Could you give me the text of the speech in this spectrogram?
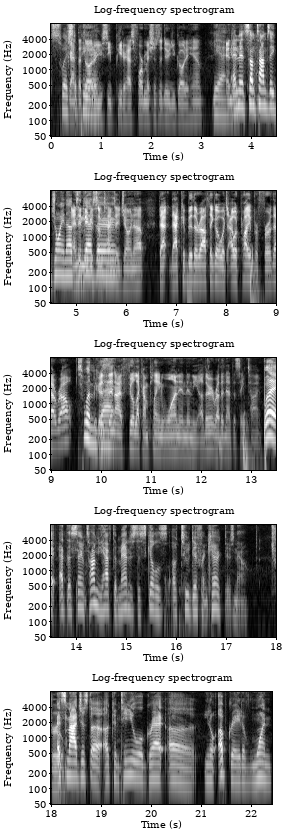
switch Grand Theft Auto, you see Peter has four missions to do, you go to him, yeah, and and then- then, sometimes they join up and then together. maybe sometimes they join up. That that could be the route they go, which I would probably prefer that route be because then I feel like I'm playing one and then the other rather than at the same time. but at the same time, you have to manage the skills of two different characters now. True. It's not just a, a continual grad, uh, you know, upgrade of one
